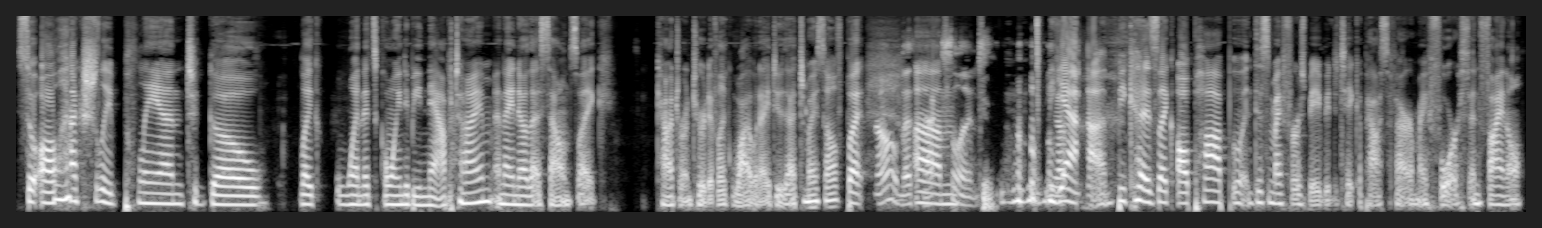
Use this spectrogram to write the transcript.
So I'll actually plan to go like when it's going to be nap time. And I know that sounds like counterintuitive. Like, why would I do that to myself? But No, that's Um, excellent. yeah. because like I'll pop, this is my first baby to take a pacifier, my fourth and final.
